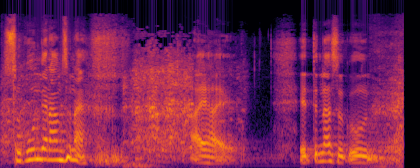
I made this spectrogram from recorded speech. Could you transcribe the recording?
सुकून का नाम सुना है? हाय हाय इतना सुकून।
